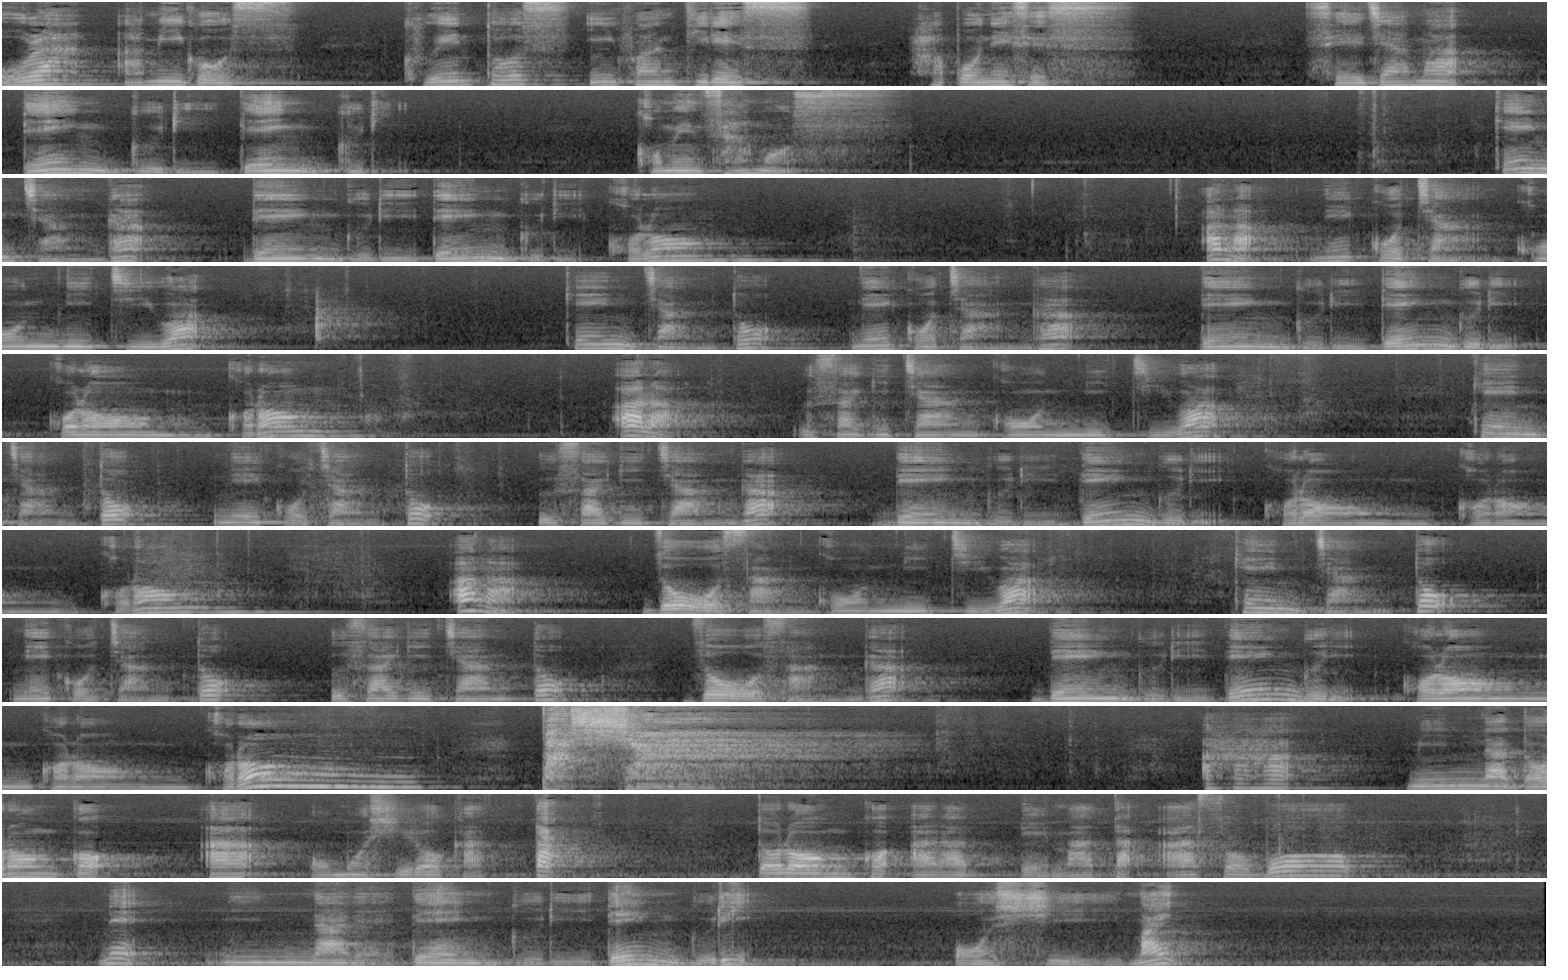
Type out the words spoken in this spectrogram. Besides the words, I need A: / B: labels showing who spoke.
A: Hola amigos. Cuentos infantiles japoneses. Se llama でんぐりでんぐり. Comenzamos. ケンちゃんがでんぐりでんぐりコロンあら、猫ちゃん、こんにちは。ケンちゃんと猫ちゃんがでんぐりでんぐりころんころんあらうさぎちゃんこんにちは。けんちゃんと猫ちゃんとうさぎちゃんがでんぐりでんぐりころんころんころんあらぞうさんこんにちは。けんちゃんと猫ちゃんとうさぎちゃんとぞうさんがでんぐりでんぐりころんころんころんパッシャー。ンあははみんなどろんこあ面白かった。どろんこ洗ってまた遊ぼう。ねみんなででんぐりでんぐり。おしまい。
